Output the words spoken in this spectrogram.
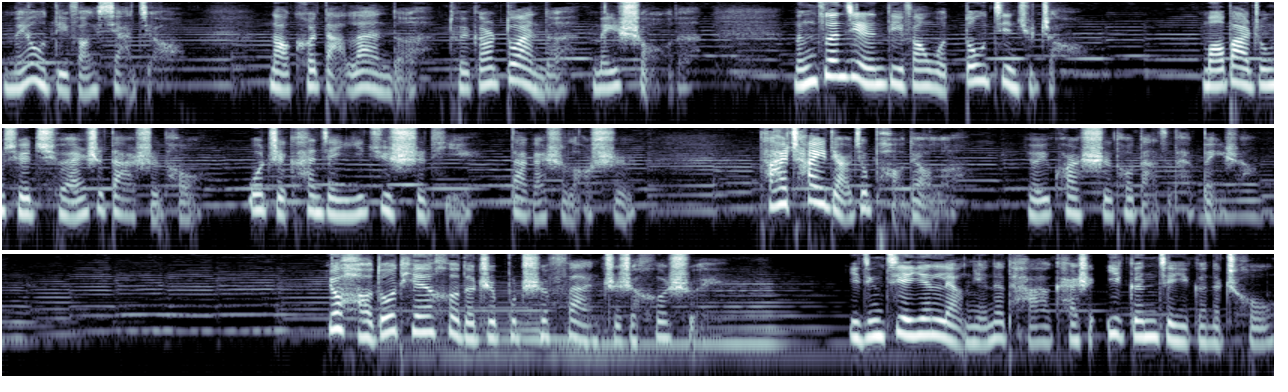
没有地方下脚，脑壳打烂的，腿杆断的，没手的，能钻进人地方我都进去找。”毛坝中学全是大石头，我只看见一具尸体，大概是老师，他还差一点就跑掉了，有一块石头打在他背上。有好多天，贺德志不吃饭，只是喝水。已经戒烟两年的他，开始一根接一根的抽，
